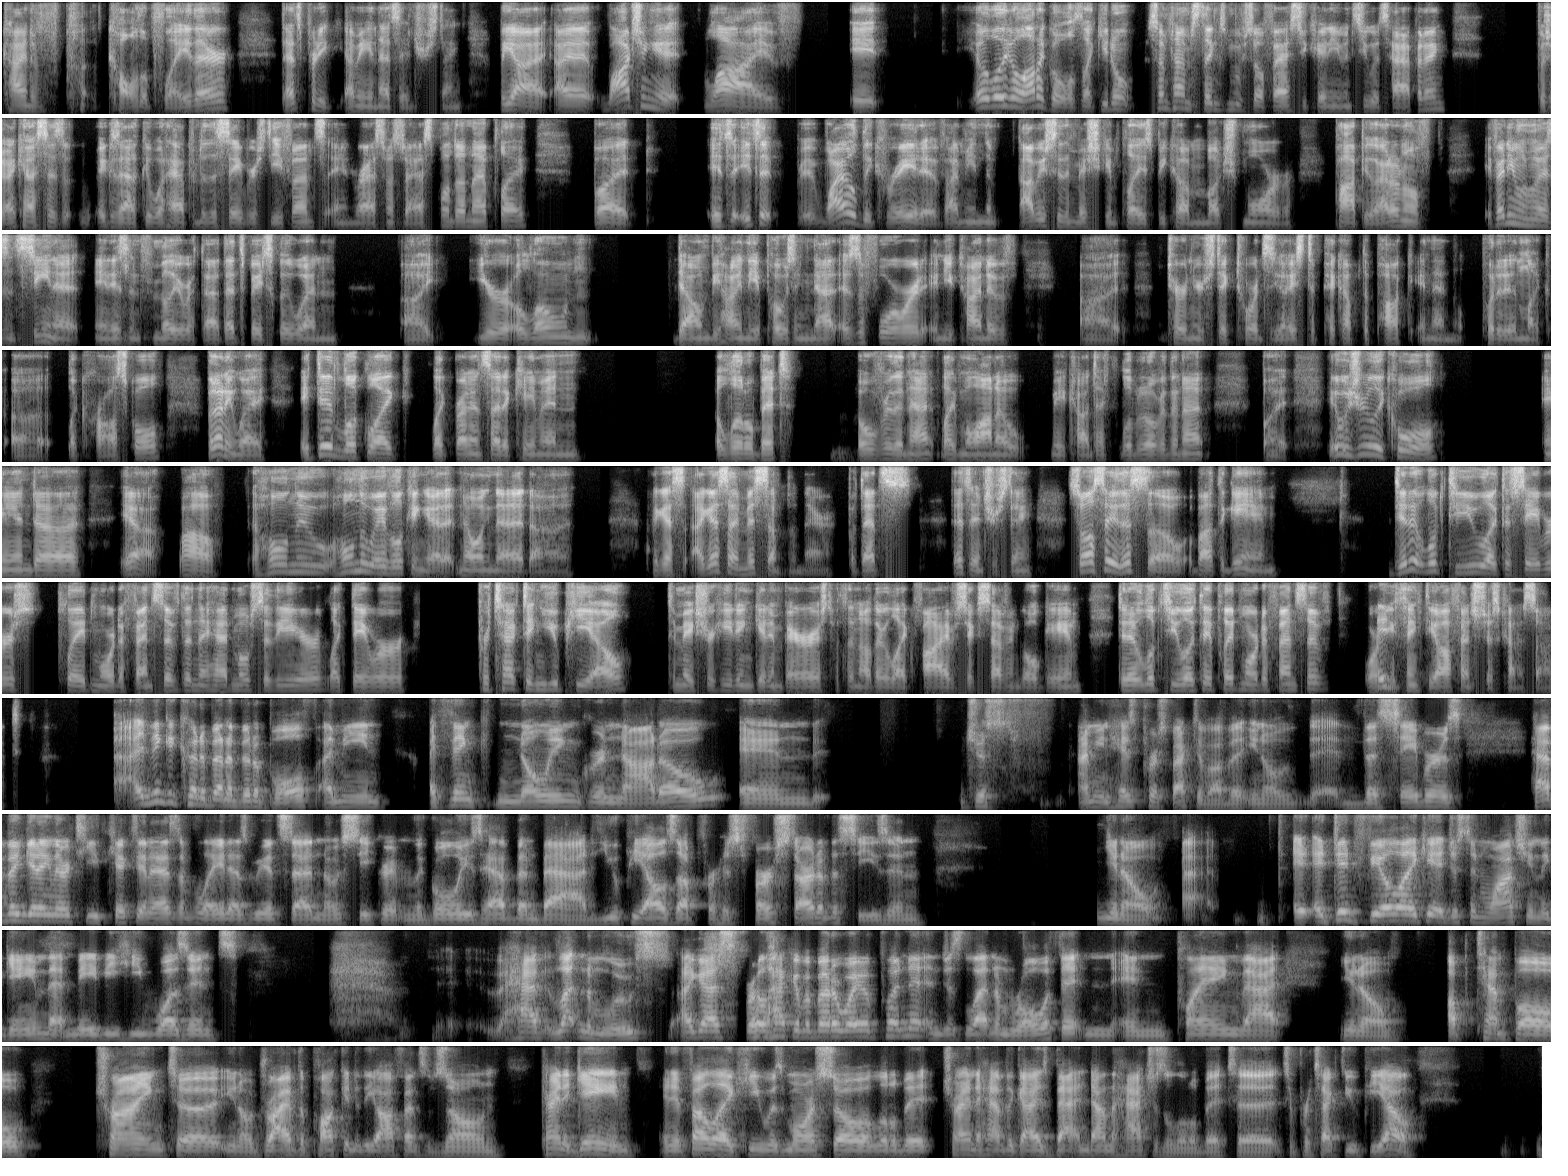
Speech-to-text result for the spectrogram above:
kind of called a play there. That's pretty, I mean, that's interesting. But yeah, I, watching it live, it, it like a lot of goals. Like you don't, sometimes things move so fast you can't even see what's happening, which I guess is exactly what happened to the Sabres defense and Rasmus Asplund on that play. But it's it's a wildly creative. I mean, the, obviously the Michigan plays become much more popular. I don't know if if anyone who hasn't seen it and isn't familiar with that, that's basically when uh, you're alone down behind the opposing net as a forward, and you kind of uh, turn your stick towards the ice to pick up the puck and then put it in like a lacrosse goal. But anyway, it did look like like Brennan said, it came in a little bit over the net. Like Milano made contact a little bit over the net, but it was really cool and uh, yeah, wow, a whole new whole new way of looking at it, knowing that uh, I guess I guess I missed something there, but that's that's interesting. So I'll say this though about the game. Did it look to you like the Sabres played more defensive than they had most of the year? Like they were protecting UPL to make sure he didn't get embarrassed with another like five, six, seven goal game? Did it look to you like they played more defensive, or do you think the offense just kind of sucked? I think it could have been a bit of both. I mean, I think knowing Granato and just I mean his perspective of it, you know, the, the Sabres have been getting their teeth kicked in as of late, as we had said, no secret, and the goalies have been bad. UPL's up for his first start of the season. You know, it, it did feel like it just in watching the game that maybe he wasn't have letting them loose, I guess, for lack of a better way of putting it, and just letting them roll with it and and playing that, you know, up tempo trying to, you know, drive the puck into the offensive zone kind of game. And it felt like he was more so a little bit trying to have the guys batten down the hatches a little bit to, to protect UPL.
